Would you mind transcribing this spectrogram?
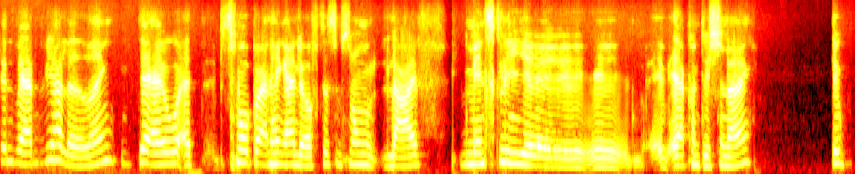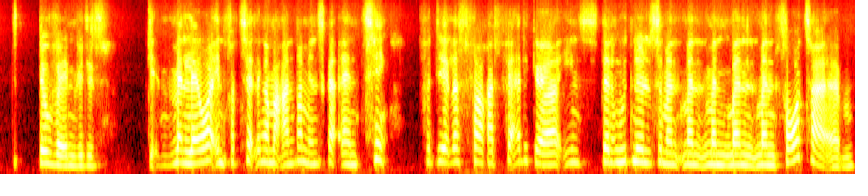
Den verden, vi har lavet, ikke? det er jo, at små børn hænger i loftet som sådan nogle live, menneskelige øh, øh, airconditioner. Ikke? Det, er jo, det er jo vanvittigt. Man laver en fortælling om, at andre mennesker er en ting, fordi ellers for at retfærdiggøre ens, den udnyttelse, man, man, man, man, man foretager af dem.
